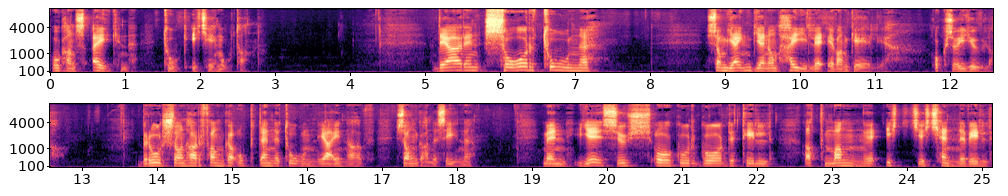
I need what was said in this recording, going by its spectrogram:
og hans egne tok ikke imot han. Det er en sår tone som gjeng gjennom heile evangeliet, også i jula. Brorson har fanga opp denne tonen i en av sangene sine. Men Jesus, og hvor går det til at mange ikke kjenner vil?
